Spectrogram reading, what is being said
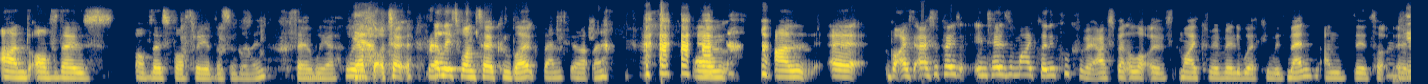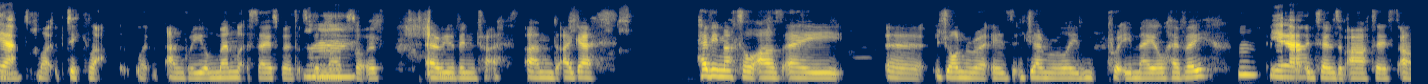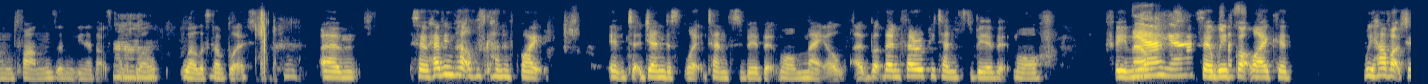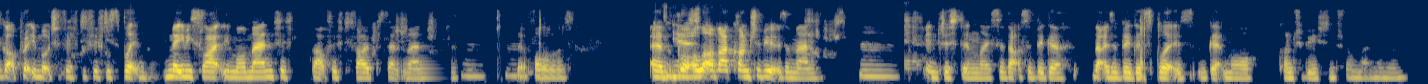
and of those of those four three of us are women so we are we have got a to- at least one token bloke ben if you're out there um and uh but I, I suppose in terms of my clinical career i've spent a lot of my career really working with men and the of Yeah. like particular like angry young men let's say i suppose that's been my Mm. sort of area of interest and i guess heavy metal as a uh, genre is generally pretty male heavy yeah. in terms of artists and fans and you know that's kind of Mm. well well established Mm. um so heavy metal is kind of quite into gender split tends to be a bit more male uh, but then therapy tends to be a bit more female Yeah, yeah. so we've got like a we have actually got pretty much a 50-50 split maybe slightly more men 50, about 55% men Mm, that follow us um, Yeah. but a lot of our contributors are men mm. interestingly so that's a bigger that is a bigger split is we get more contributions from men than women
